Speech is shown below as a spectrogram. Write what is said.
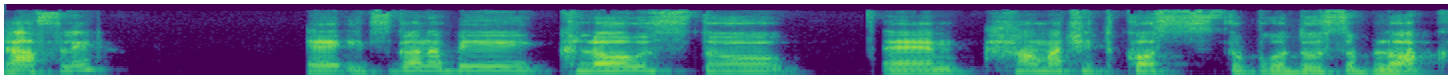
roughly, it's going to be close to um, how much it costs to produce a block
